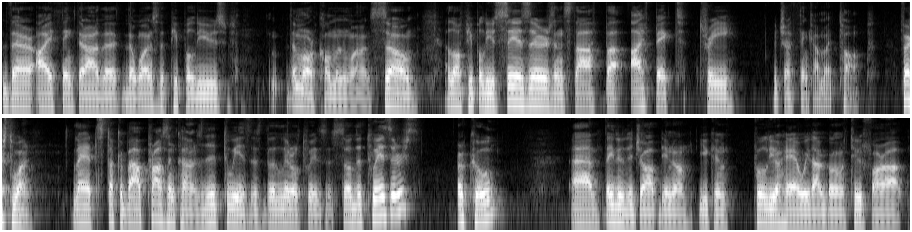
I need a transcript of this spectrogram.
there I think there are the, the ones that people use, the more common ones. So a lot of people use scissors and stuff, but I've picked three which I think are my top. First one, let's talk about pros and cons, the tweezers, the little tweezers. So the tweezers are cool. Uh, they do the job, you know. You can pull your hair without going too far up.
